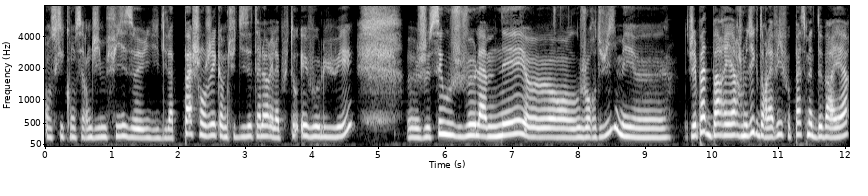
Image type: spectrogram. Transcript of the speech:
en ce qui concerne Jim Fizz, euh, il, il a pas changé, comme tu disais tout à l'heure. Il a plutôt évolué. Euh, je sais où je veux l'amener euh, en- aujourd'hui, mais. J'ai pas de barrière. Je me dis que dans la vie, il faut pas se mettre de barrière,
